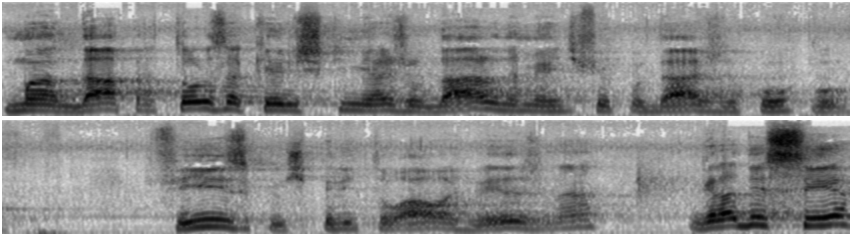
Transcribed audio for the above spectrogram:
mandar para todos aqueles que me ajudaram nas minhas dificuldades do corpo físico, espiritual, às vezes, né? Agradecer.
